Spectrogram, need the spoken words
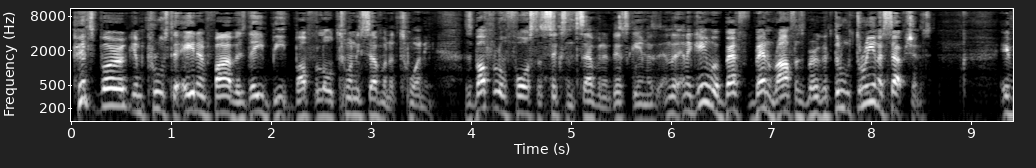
Pittsburgh improves to eight and five as they beat Buffalo twenty-seven to twenty. As Buffalo falls to six and seven in this game, in a game where Ben Roethlisberger threw three interceptions if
